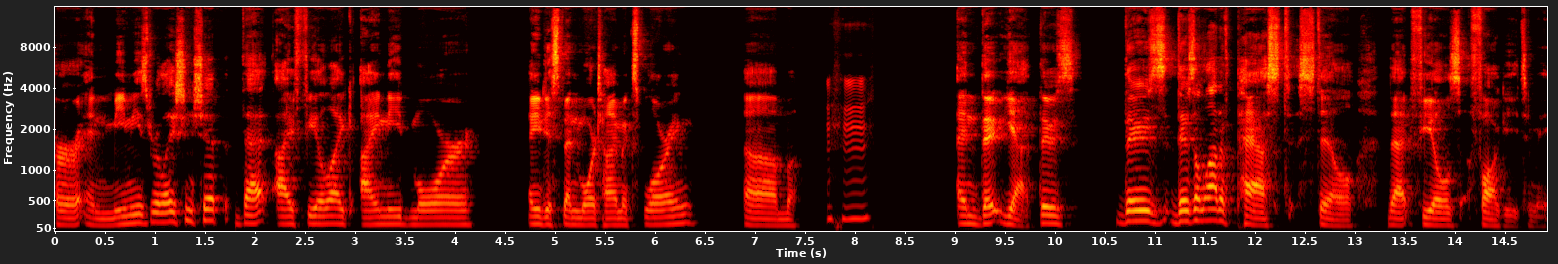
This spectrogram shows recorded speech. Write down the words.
her and Mimi's relationship that I feel like I need more. I need to spend more time exploring. Um, mm-hmm. and there, yeah, there's there's there's a lot of past still that feels foggy to me.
